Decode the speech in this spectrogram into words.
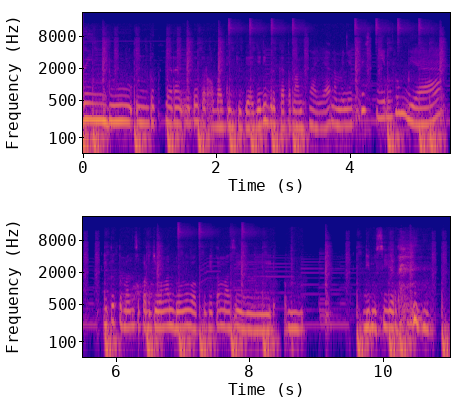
rindu untuk siaran itu terobati juga. Jadi berkat teman saya namanya Christine Rumbia. Itu teman seperjuangan dulu waktu kita masih di um, di Mesir.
